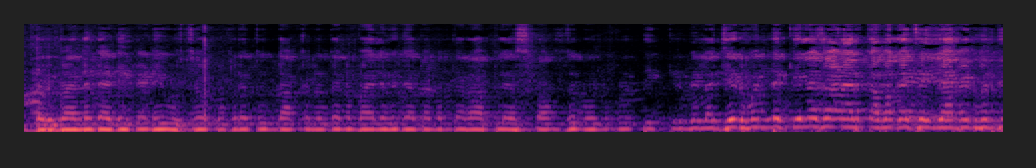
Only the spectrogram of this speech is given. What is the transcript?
दरम्यान त्या ठिकाणी उच्च कोपऱ्यातून दाखल होताना पाहिलं मी त्यानंतर नंतर आपल्या स्टॉक झोन प्रतिक्रियेला जेरबंद केलं जाणार का बघायचं या रेटवरती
